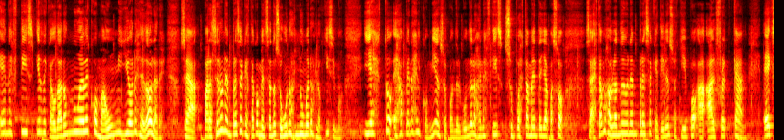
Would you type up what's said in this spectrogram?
NFTs y recaudaron 9,1 millones de dólares. O sea, para ser una empresa que está comenzando son unos números loquísimos. Y esto es apenas el comienzo, cuando el boom de los NFTs supuestamente ya pasó. O sea, estamos hablando de una empresa que tiene en su equipo a Alfred Kahn, ex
